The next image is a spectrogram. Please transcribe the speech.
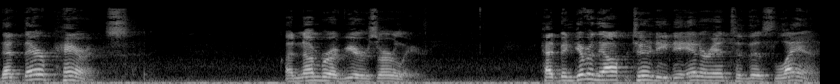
that their parents, a number of years earlier, had been given the opportunity to enter into this land.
